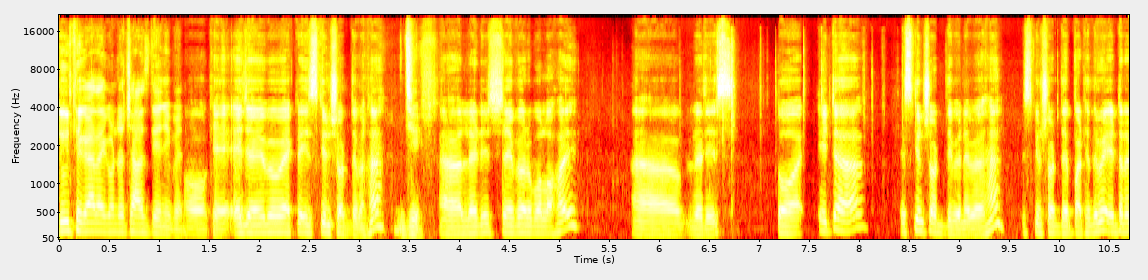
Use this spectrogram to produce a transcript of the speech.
দুই থেকে আড়াই ঘণ্টা চার্জ দিয়ে নেবেন। ওকে এই যে এইভাবে একটা স্ক্রিনশট দেবেন হ্যাঁ? জি। লেডিস শেভার বলা হয় লেডিস তো এটা স্ক্রিনশট দিবেন এবার হ্যাঁ? স্ক্রিনশট দিয়ে পাঠিয়ে দেবেন। এটার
